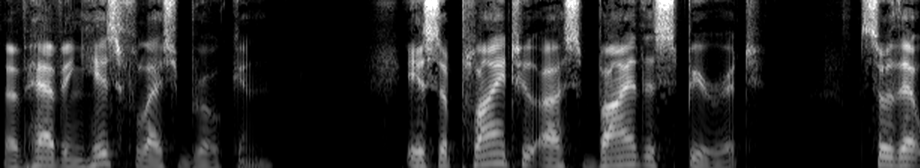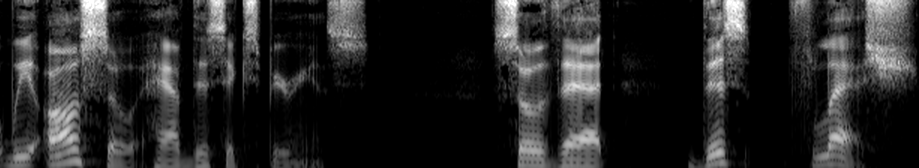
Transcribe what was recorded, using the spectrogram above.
of having his flesh broken is applied to us by the Spirit so that we also have this experience so that this flesh,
